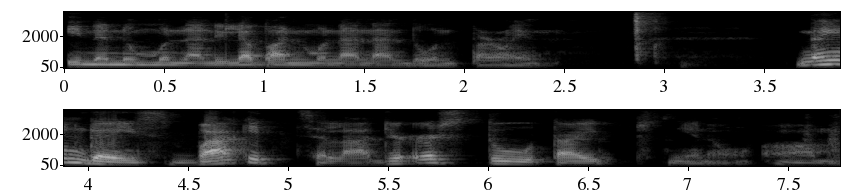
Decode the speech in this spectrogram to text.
inano mo na, nilaban mo na nandoon pa rin. Ngayon guys, bakit sila? There are two types, you know. Um,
